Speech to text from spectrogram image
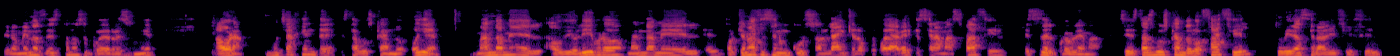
pero menos de esto no se puede resumir. Ahora, mucha gente está buscando, oye, mándame el audiolibro, mándame el, ¿Por qué no haces en un curso online que lo pueda ver, que será más fácil? Ese es el problema. Si estás buscando lo fácil, tu vida será difícil.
